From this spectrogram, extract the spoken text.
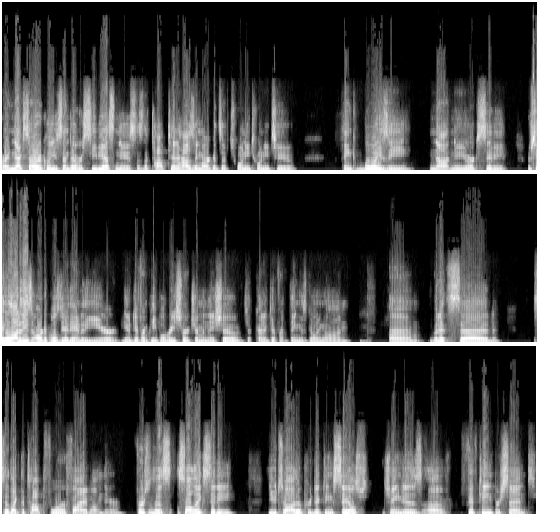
All right, next article you sent over CBS News says the top 10 housing markets of 2022. Think Boise, not New York City. We've seen a lot of these articles near the end of the year. You know, different people research them and they show kind of different things going on. Um, but it said, it said like the top four or five on there. First one says Salt Lake City, Utah. They're predicting sales changes of 15%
